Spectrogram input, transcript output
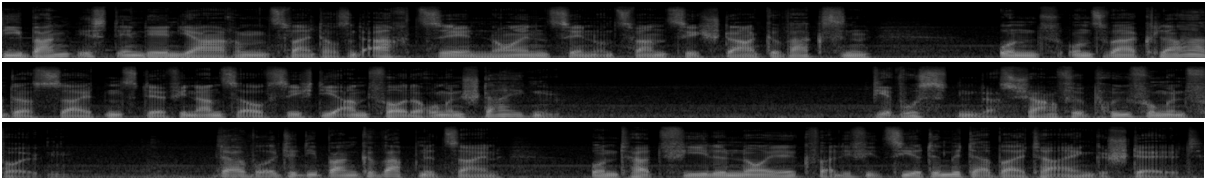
Die Bank ist in den Jahren 2018, 19 und 20 stark gewachsen und uns war klar, dass seitens der Finanzaufsicht die Anforderungen steigen. Wir wussten, dass scharfe Prüfungen folgen. Da wollte die Bank gewappnet sein und hat viele neue qualifizierte Mitarbeiter eingestellt.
